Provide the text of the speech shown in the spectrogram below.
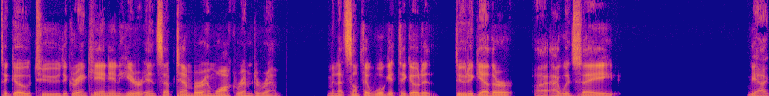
to go to the Grand Canyon here in September and walk rim to rim. I mean, that's something we'll get to go to do together. Uh, I would say, yeah, I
